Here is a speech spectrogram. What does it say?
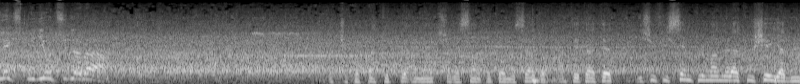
il expédie au-dessus de la barre. Pas te permettre sur des centres comme ça de rater ta tête. Il suffit simplement de la toucher, il y a but.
